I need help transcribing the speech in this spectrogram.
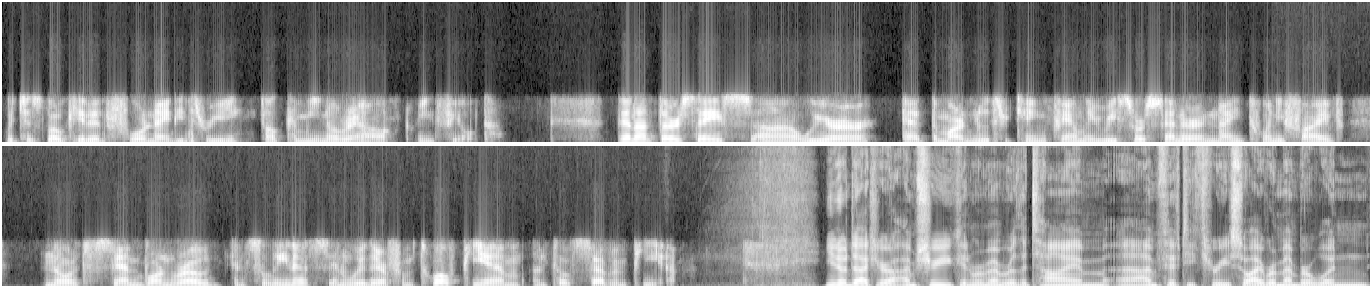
which is located 493 El Camino Real, Greenfield. Then on Thursdays, uh, we are at the Martin Luther King Family Resource Center in 925 North Sanborn Road in Salinas, and we're there from 12 p.m. until 7 p.m. You know, doctor, I'm sure you can remember the time. Uh, I'm 53, so I remember when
